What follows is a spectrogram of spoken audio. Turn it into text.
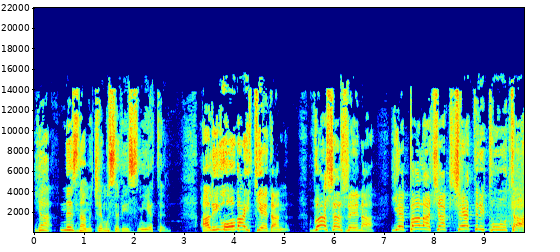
ja ne znam čemu se vi smijete, ali ovaj tjedan vaša žena je pala čak četiri puta.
